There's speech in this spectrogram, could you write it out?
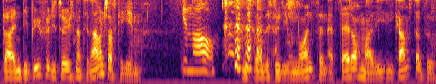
dein Debüt für die türkische Nationalmannschaft gegeben, Genau. beziehungsweise für die U19. Erzähl doch mal, wie, wie kam es dazu?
